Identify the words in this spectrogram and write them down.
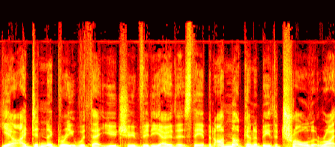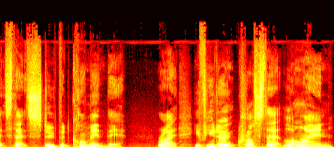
"Yeah, I didn't agree with that YouTube video that's there, but I'm not going to be the troll that writes that stupid comment there." Right? If you don't cross that line,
